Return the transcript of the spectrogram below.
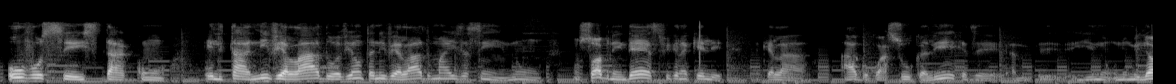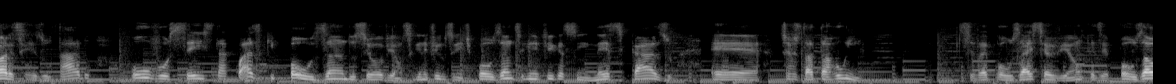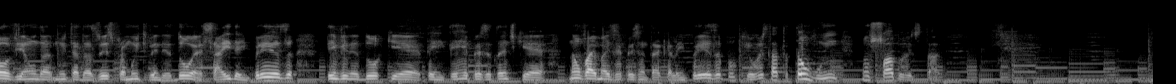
ou você está com ele está nivelado, o avião está nivelado, mas assim, não, não sobe nem desce, fica naquele, naquela água com açúcar ali, quer dizer, e não, não melhora esse resultado, ou você está quase que pousando o seu avião. Significa o seguinte, pousando significa assim, nesse caso, é, seu resultado está ruim você vai pousar esse avião, quer dizer, pousar o avião muitas das vezes para muito vendedor é sair da empresa, tem vendedor que é, tem, tem representante que é não vai mais representar aquela empresa, porque o resultado está tão ruim, não sobe o resultado.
